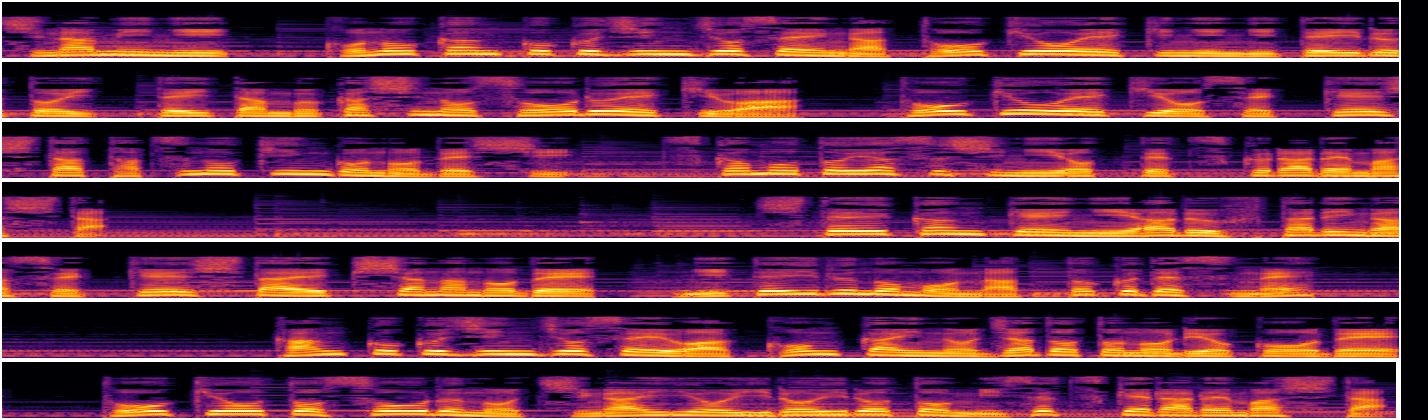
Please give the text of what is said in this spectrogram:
ちなみに、この韓国人女性が東京駅に似ていると言っていた昔のソウル駅は、東京駅を設計した辰野金吾の弟子、塚本康によって作られました。指定関係にある2人が設計した駅舎なので、似ているのも納得ですね。韓国人女性は今回のジャドとの旅行で、東京とソウルの違いをいろいろと見せつけられました。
